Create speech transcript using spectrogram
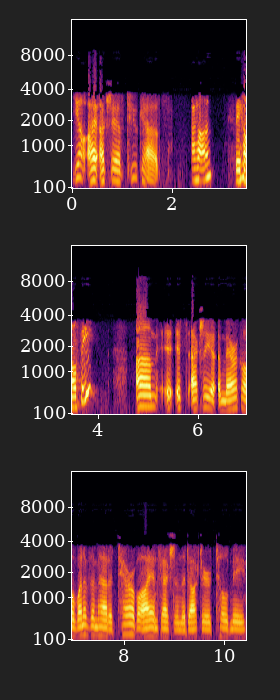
Yeah, I actually have two cats. Uh huh. They healthy? Um, it, it's actually a, miracle. One of them had a terrible eye infection, and the doctor told me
